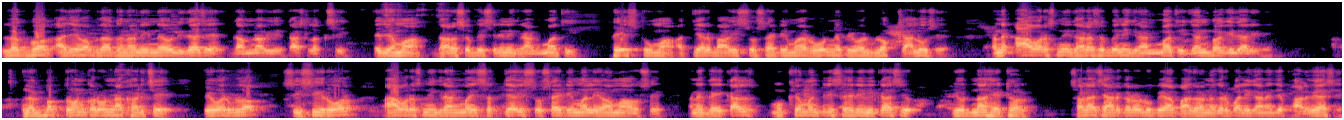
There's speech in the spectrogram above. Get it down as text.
લગભગ આજે એવા બધા ઘણા નિર્ણયો લીધા છે ગામના વિકાસલક્ષી કે જેમાં ધારાસભ્યશ્રીની ગ્રાન્ટમાંથી ફેઝ ટુમાં અત્યારે બાવીસ સોસાયટીમાં રોડ ને પેવર બ્લોક ચાલુ છે અને આ વર્ષની ધારાસભ્યની ગ્રાન્ટમાંથી જનભાગીદારીની લગભગ ત્રણ કરોડના ખર્ચે પેવર બ્લોક સીસી રોડ આ વર્ષની ગ્રાન્ટમાંથી સત્યાવીસ સોસાયટીમાં લેવામાં આવશે અને ગઈકાલ મુખ્યમંત્રી શહેરી વિકાસ યોજના હેઠળ સાડા ચાર કરોડ રૂપિયા પાદરા નગરપાલિકાને જે ફાળવ્યા છે,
